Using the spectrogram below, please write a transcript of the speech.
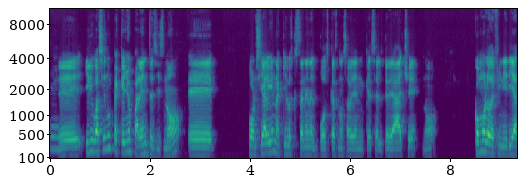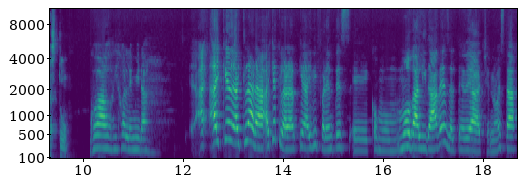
Eh, y digo, haciendo un pequeño paréntesis, ¿no? Eh, por si alguien aquí, los que están en el podcast, no saben qué es el TDAH, ¿no? ¿Cómo lo definirías tú? Wow, híjole, mira, hay que aclarar, hay que aclarar que hay diferentes eh, como modalidades del TDAH, ¿no? Está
